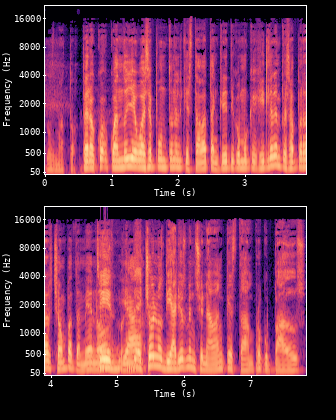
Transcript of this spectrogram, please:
Los mató. Pero cu ¿cuándo llegó a ese punto en el que estaba tan crítico? Como que Hitler empezó a perder chompa también, ¿no? Sí, Ya- de hecho en los diarios mencionaban que estaban preocupados.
